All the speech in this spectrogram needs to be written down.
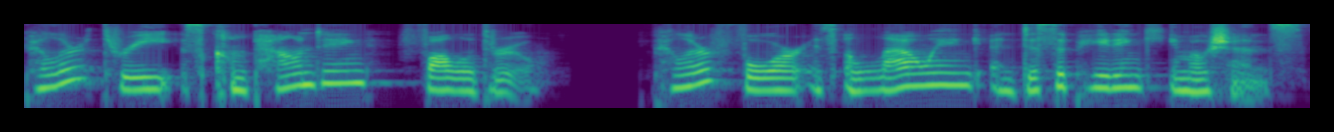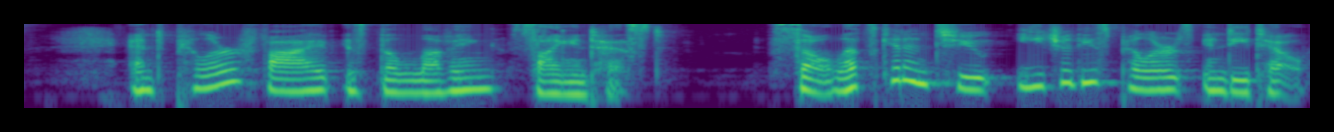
Pillar three is compounding follow through. Pillar four is allowing and dissipating emotions. And pillar five is the loving scientist. So let's get into each of these pillars in detail.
